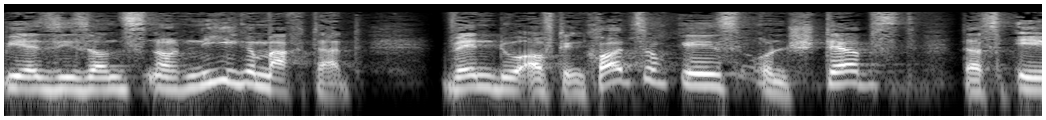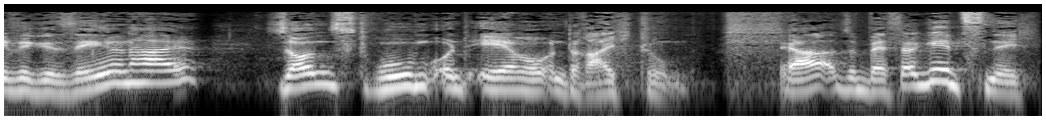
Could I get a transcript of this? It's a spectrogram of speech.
wie er sie sonst noch nie gemacht hat. Wenn du auf den Kreuzzug gehst und stirbst, das ewige Seelenheil, sonst Ruhm und Ehre und Reichtum. Ja, also besser geht's nicht.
